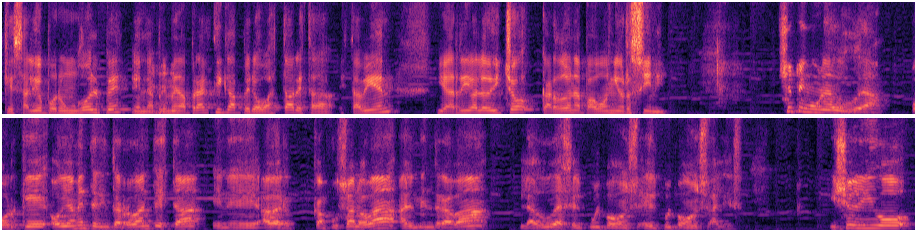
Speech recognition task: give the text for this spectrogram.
que salió por un golpe en la primera práctica, pero va a estar, está, está bien. Y arriba lo dicho, Cardona, Pavón y Orsini. Yo tengo una duda, porque obviamente el interrogante está en, eh, a ver, Campuzano va, Almendra va, la duda es el Pulpo, el Pulpo González. Y yo digo,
